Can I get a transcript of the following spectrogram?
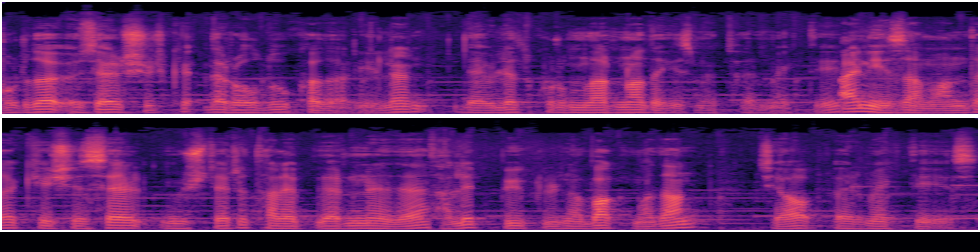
Burada özel şirketler olduğu kadarıyla devlet kurumlarına da hizmet vermekteyiz. Aynı zamanda kişisel müşteri taleplerine de talep büyüklüğüne bakmadan cevap vermekteyiz.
